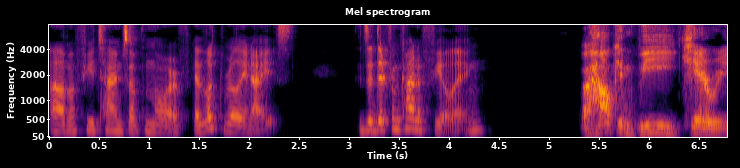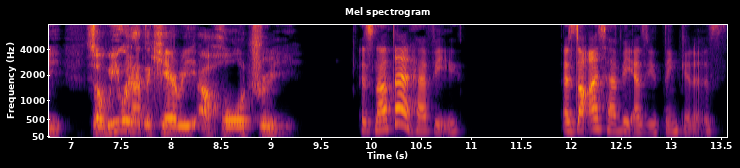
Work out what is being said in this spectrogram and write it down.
um, a few times up north, it looked really nice. It's a different kind of feeling. But how can we carry? So we would have to carry a whole tree. It's not that heavy. It's not as heavy as you think it is.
